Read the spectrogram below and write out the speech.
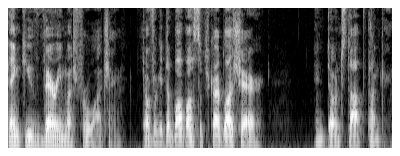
Thank you very much for watching. Don't forget to blah blah subscribe, blah share, and don't stop thunking.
